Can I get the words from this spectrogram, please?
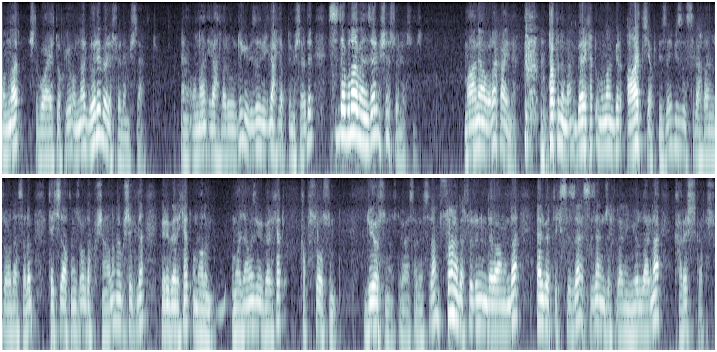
Onlar işte bu ayet okuyor. Onlar böyle böyle söylemişlerdi diyor. Yani onların ilahları olduğu gibi bize de bir ilah yap demişlerdi. Siz de buna benzer bir şey söylüyorsunuz. Mana olarak aynı. Tapınılan, bereket umulan bir ağaç yap bize. Biz de silahlarımızı orada asalım, teçhizatımızı orada kuşanalım ve bu şekilde bir bereket umalım. Umacağımız bir bereket kapısı olsun diyorsunuz diyor Aleyhisselatü Vesselam. Sonra da sözünün devamında elbette ki sizler sizden öncekilerin yollarına karış karış,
